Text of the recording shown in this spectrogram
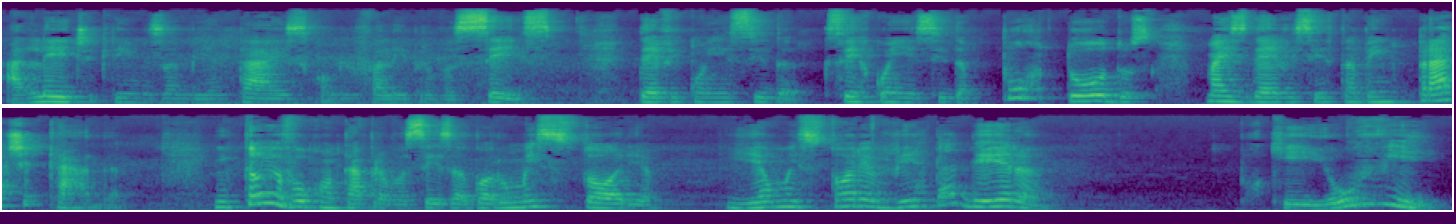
a lei de crimes ambientais, como eu falei para vocês, deve conhecida, ser conhecida por todos, mas deve ser também praticada. Então eu vou contar para vocês agora uma história, e é uma história verdadeira, porque eu vi.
